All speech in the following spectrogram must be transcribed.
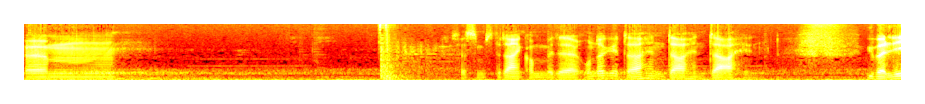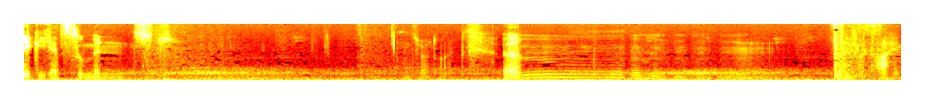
Ähm. Das heißt, müsste dahin kommen, wenn der runtergeht. Dahin, dahin, dahin. Überlege ich jetzt zumindest. Eins, zwei, drei. Ähm. Einfach dahin.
